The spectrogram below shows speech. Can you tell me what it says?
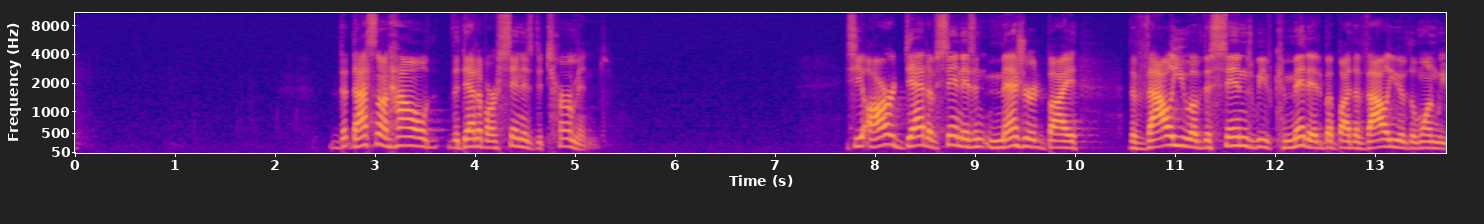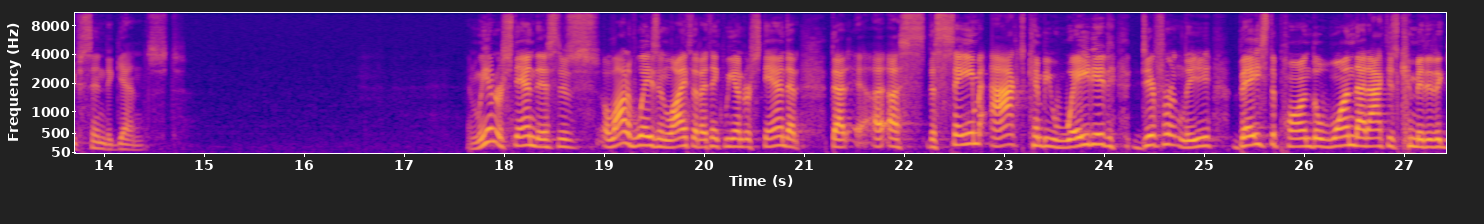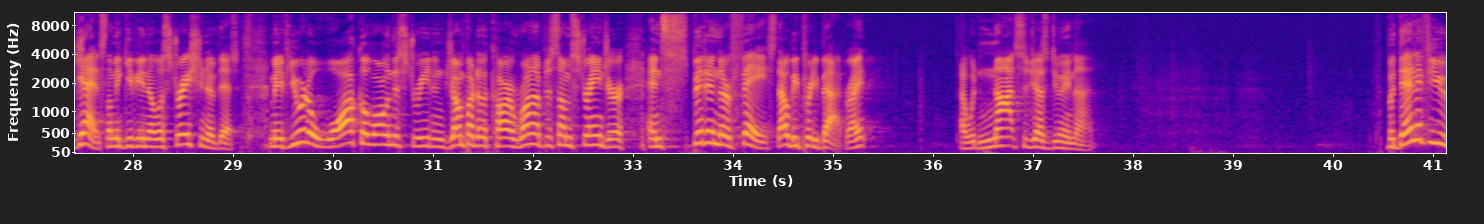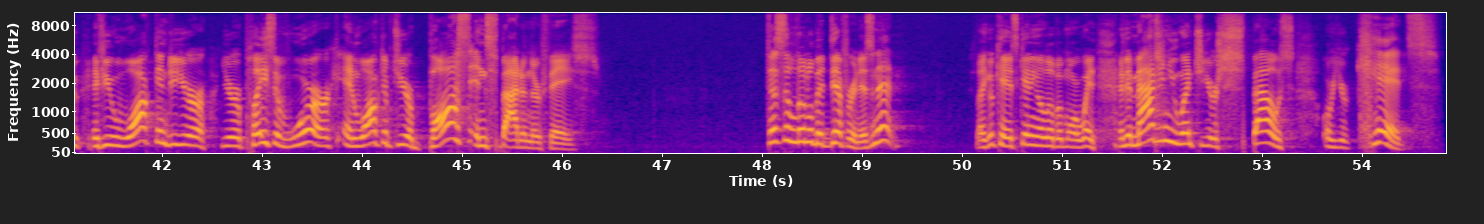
that's not how the debt of our sin is determined. See, our debt of sin isn't measured by the value of the sins we've committed, but by the value of the one we've sinned against. And we understand this. There's a lot of ways in life that I think we understand that, that a, a, the same act can be weighted differently based upon the one that act is committed against. Let me give you an illustration of this. I mean, if you were to walk along the street and jump out of the car and run up to some stranger and spit in their face, that would be pretty bad, right? I would not suggest doing that. But then if you if you walked into your, your place of work and walked up to your boss and spat in their face, that's a little bit different, isn't it? Like, okay, it's getting a little bit more weight. And imagine you went to your spouse or your kids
